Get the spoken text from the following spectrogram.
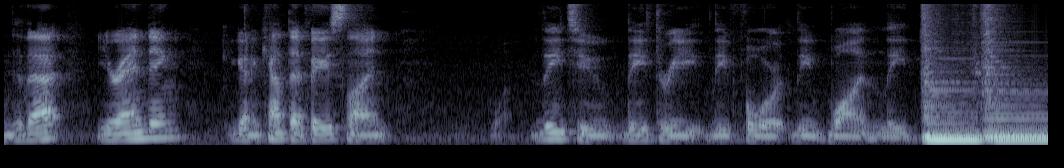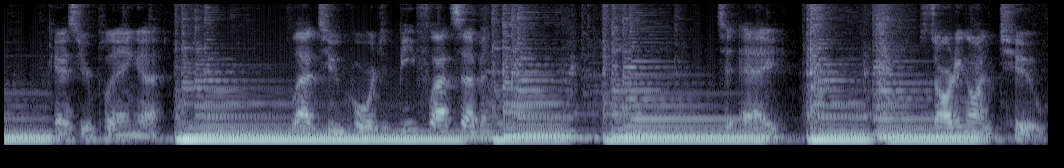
into that. You're ending. You're going to count that bass line. Lead two, lead three, lead four, lead one, lead. Okay, so you're playing a flat two chords, B flat seven to A, starting on two.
